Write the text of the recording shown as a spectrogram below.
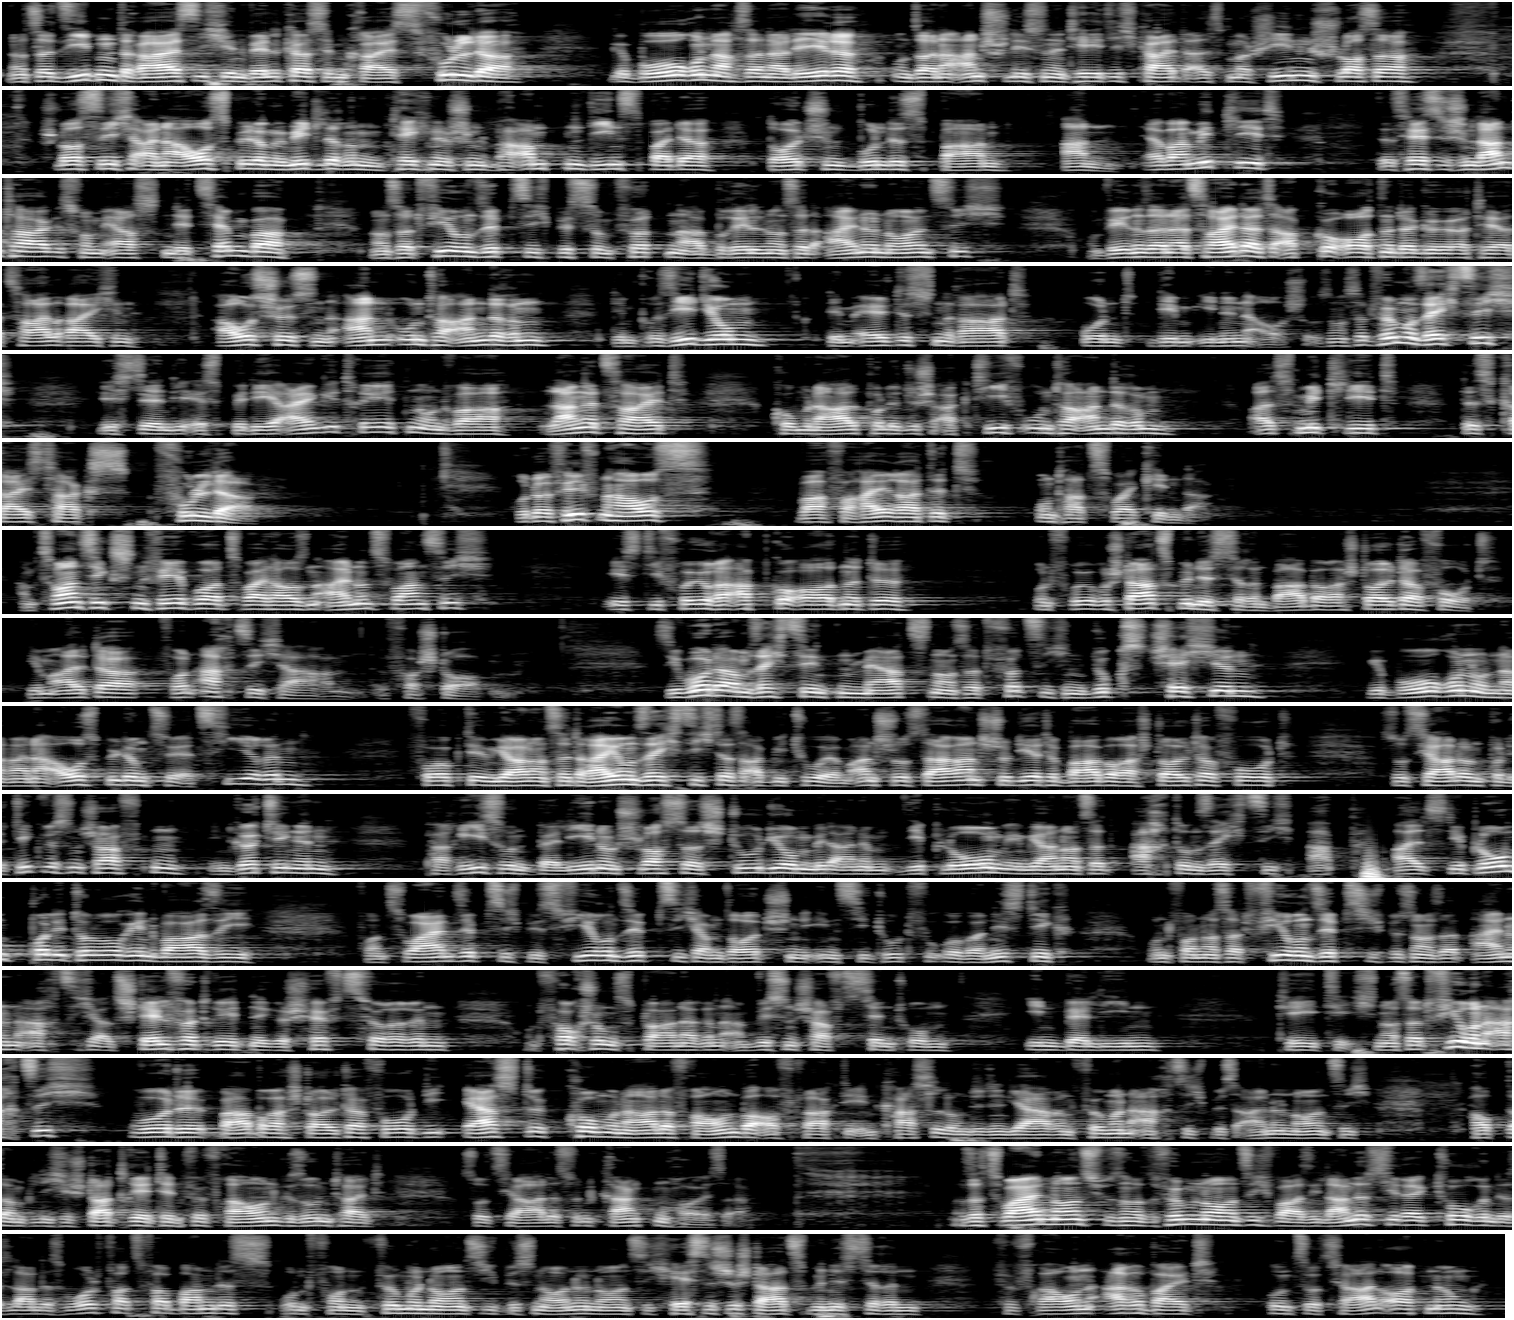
1937 in Welkers im Kreis Fulda geboren. Nach seiner Lehre und seiner anschließenden Tätigkeit als Maschinenschlosser schloss sich eine Ausbildung im mittleren technischen Beamtendienst bei der Deutschen Bundesbahn an. Er war Mitglied des Hessischen Landtages vom 1. Dezember 1974 bis zum 4. April 1991. Und während seiner Zeit als Abgeordneter gehörte er zahlreichen Ausschüssen an, unter anderem dem Präsidium, dem Ältestenrat und dem Innenausschuss. 1965 ist er in die SPD eingetreten und war lange Zeit kommunalpolitisch aktiv, unter anderem als Mitglied des Kreistags Fulda. Rudolf Hilfenhaus war verheiratet und hat zwei Kinder. Am 20. Februar 2021 ist die frühere Abgeordnete und frühere Staatsministerin Barbara Stolterfoth im Alter von 80 Jahren verstorben. Sie wurde am 16. März 1940 in Dux, Tschechien, geboren und nach einer Ausbildung zur Erzieherin folgte im Jahr 1963 das Abitur. Im Anschluss daran studierte Barbara Stolterfoth Sozial- und Politikwissenschaften in Göttingen, Paris und Berlin und schloss das Studium mit einem Diplom im Jahr 1968 ab. Als Diplompolitologin war sie von 1972 bis 1974 am Deutschen Institut für Urbanistik und von 1974 bis 1981 als stellvertretende Geschäftsführerin und Forschungsplanerin am Wissenschaftszentrum in Berlin tätig. 1984 wurde Barbara Stolterfoh die erste kommunale Frauenbeauftragte in Kassel und in den Jahren 85 bis 91 hauptamtliche Stadträtin für Frauen, Gesundheit, Soziales und Krankenhäuser. 1992 bis 1995 war sie Landesdirektorin des Landeswohlfahrtsverbandes und von 1995 bis 1999 hessische Staatsministerin für Frauen, Arbeit und Sozialordnung.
